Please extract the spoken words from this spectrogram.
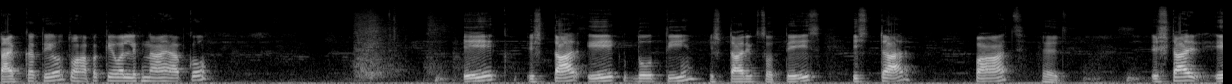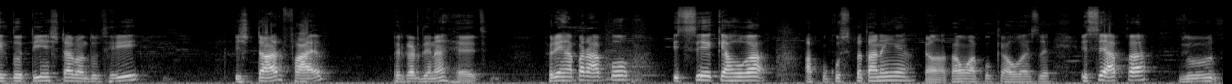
टाइप करते हो तो वहाँ पर केवल लिखना है आपको एक, स्टार एक, दो, तीन, स्टार एक सौ तेईस, स्टार पाँच हैज़ स्टार एक, दो, तीन, star one, two, three, star five फिर कर देना है हैज़। फिर यहाँ पर आपको इससे क्या होगा? आपको कुछ पता नहीं है। बताता हूँ, आपको क्या होगा इससे? इससे आपका जो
